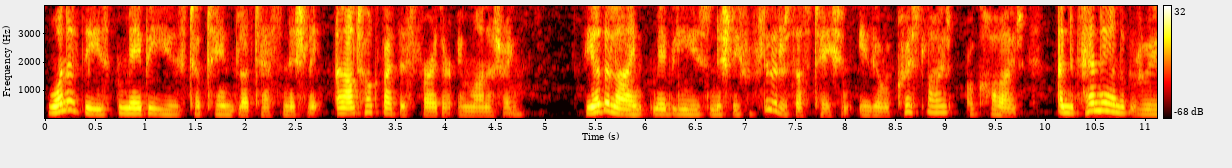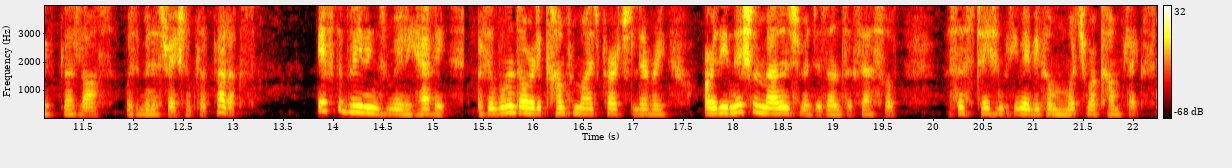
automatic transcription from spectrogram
One of these may be used to obtain blood tests initially, and I'll talk about this further in monitoring. The other line may be used initially for fluid resuscitation, either with crystalloid or colloid, and depending on the degree of blood loss, with administration of blood products. If the bleeding is really heavy, if the woman's already compromised prior to delivery, or the initial management is unsuccessful, resuscitation may become much more complex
